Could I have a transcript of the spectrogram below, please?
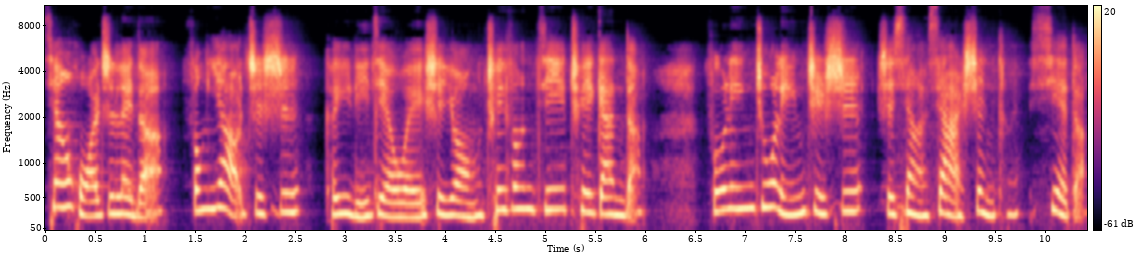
羌活之类的风药治湿，可以理解为是用吹风机吹干的；茯苓、猪苓治湿是向下渗泄的。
